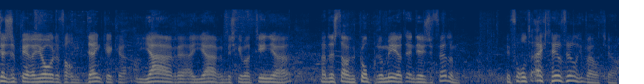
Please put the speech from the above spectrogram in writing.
Het is een periode van, denk ik, jaren en jaren, misschien wel tien jaar. En dat is dan gecomprimeerd in deze film. Ik vond echt heel veel geweld, ja.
